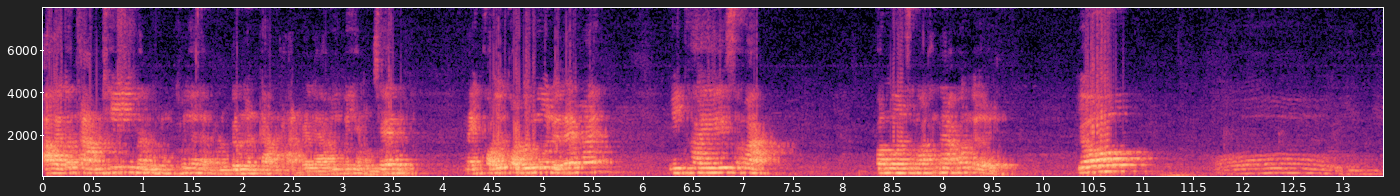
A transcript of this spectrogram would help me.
อะไรก็ตามที่มันเพื่ออะไรมันดำเนิงการผ่านไปแล้วยกอย่างเช่นไหนขอขอดูมือเลยได้ไหมมีใครสมัครประเมินสมรรถนะบ้างเอ่ยยกโอ้ยินดี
